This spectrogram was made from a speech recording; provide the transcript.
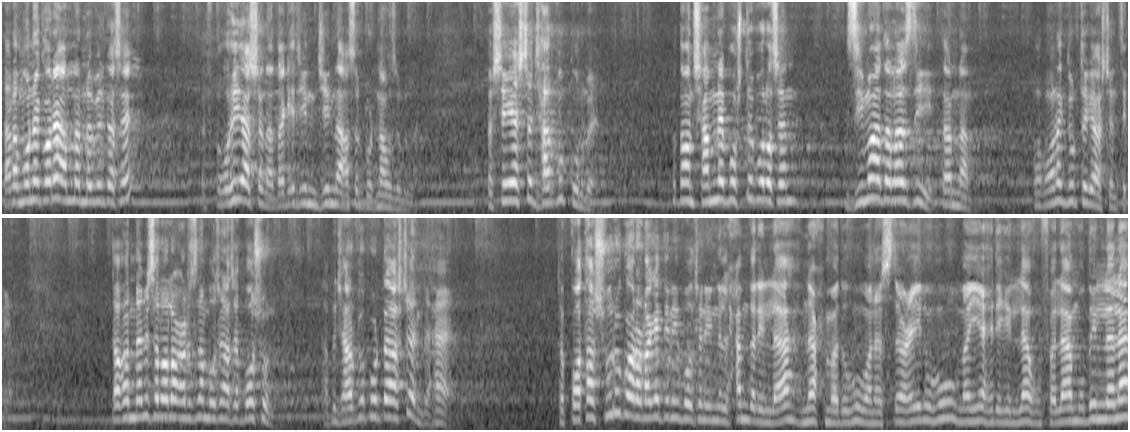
তারা মনে করে আল্লাহ নবীর কাছে ওই আসে না, তাকে জিন জিন আসর পড়ে, নাউজুবিল্লাহ। তো সে এসছে ঝাড়ফুঁক করবে। তখন সামনে বসতে বলেছেন জিমাত আল আসদি তার নাম। অনেক দূর থেকে আসছেন তিনি। তখন নবী সাল্লাহ আলাইসলাম বলছেন আচ্ছা বসুন। আপনি ঝাড়ফুঁক করতে আসছেন? হ্যাঁ। তো কথা শুরু করার আগে তিনি বলছেন ইন আলহামদুলিল্লাহ নাহমাদুহু ওয়া নাস্তাঈনুহু, মান ইয়াহদিহিল্লাহু ফালা মুদিল্লা লাহ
